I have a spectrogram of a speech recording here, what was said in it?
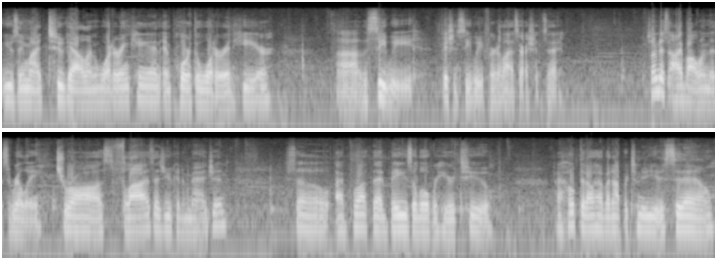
using my two gallon watering can and poured the water in here. Uh, the seaweed, fish and seaweed fertilizer, I should say. So I'm just eyeballing this really. Draws flies, as you can imagine. So I brought that basil over here too. I hope that I'll have an opportunity to sit down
